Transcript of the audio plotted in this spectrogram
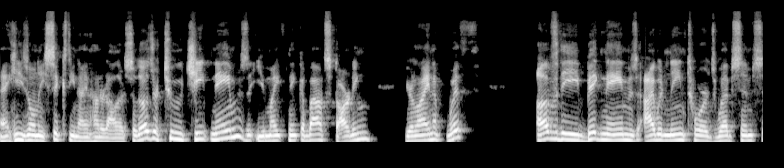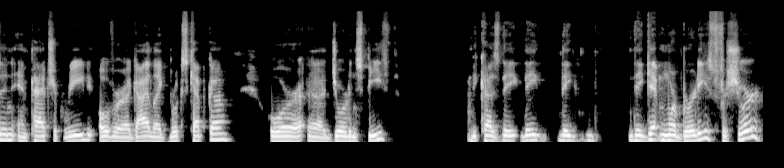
Uh, he's only $6,900. So those are two cheap names that you might think about starting your lineup with. Of the big names, I would lean towards Webb Simpson and Patrick Reed over a guy like Brooks Koepka or uh, Jordan Spieth because they they they they get more birdies for sure.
